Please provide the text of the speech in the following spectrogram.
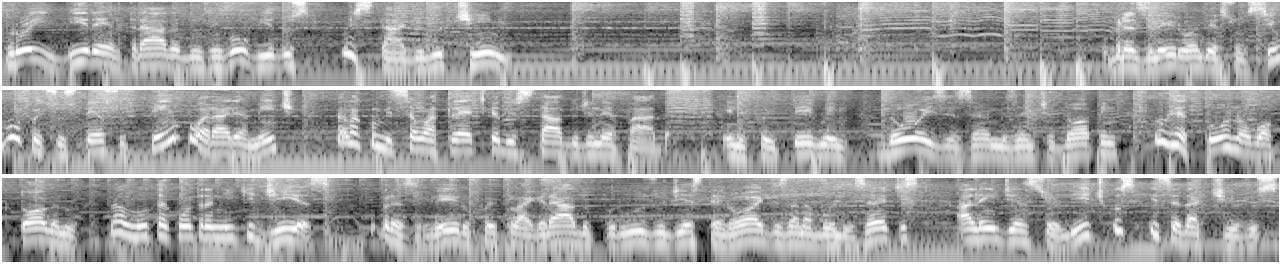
proibir a entrada dos envolvidos no estádio do time. O brasileiro Anderson Silva foi suspenso temporariamente pela Comissão Atlética do Estado de Nevada. Ele foi pego em dois exames antidoping no retorno ao octógono na luta contra Nick Dias. O brasileiro foi flagrado por uso de esteroides anabolizantes, além de ansiolíticos e sedativos.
